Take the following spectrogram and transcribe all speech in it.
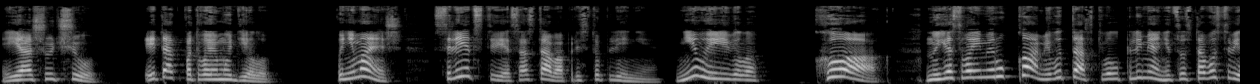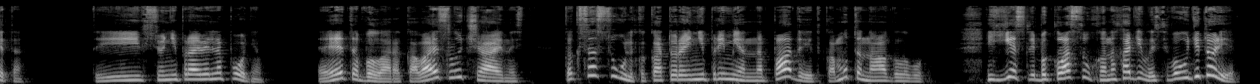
«Я шучу. И так по твоему делу. Понимаешь, следствие состава преступления не выявило». «Как? Но я своими руками вытаскивал племянницу с того света». «Ты все неправильно понял. Это была роковая случайность, как сосулька, которая непременно падает кому-то на голову. Если бы классуха находилась в аудитории,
